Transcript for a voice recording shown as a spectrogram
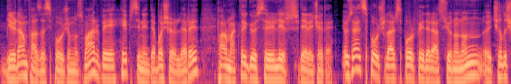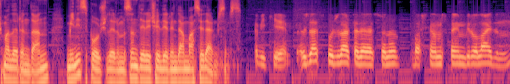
Birden fazla sporcumuz var ve hepsinin de başarıları parmakla gösterilir derecede. Özel Sporcular Spor Federasyonu'nun e, çalışmalarından, milli sporcularımızın derecelerinden bahseder misiniz? Tabii ki. Özel Sporcular Federasyonu Başkanımız Sayın Birol Aydın'ın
